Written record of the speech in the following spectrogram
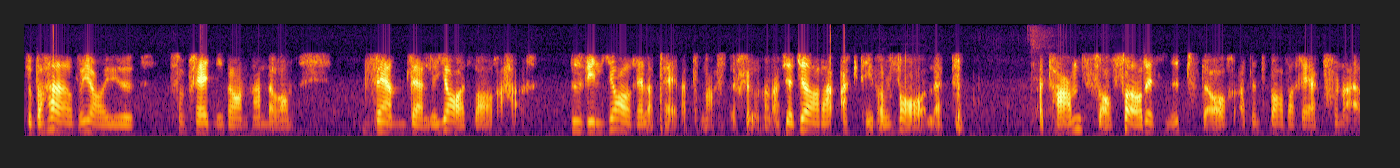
då behöver jag ju, som tredje nivån handlar om, vem väljer jag att vara här? Hur vill jag relatera till den här situationen? Att jag gör det aktiva valet. Att ta ansvar för det som uppstår. Att inte bara vara reaktionär,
